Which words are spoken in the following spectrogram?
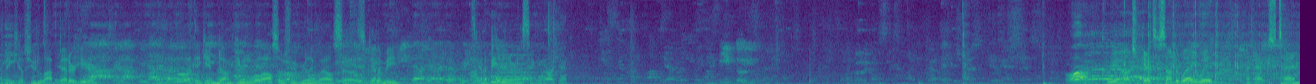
I think he'll shoot a lot better here. Uh, I think Im Dong Hyun will also shoot really well, so it's gonna be it's gonna be an interesting one. Korean Archer gets us underway with an X10.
